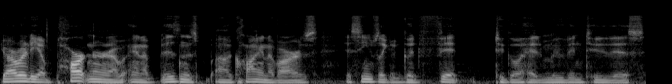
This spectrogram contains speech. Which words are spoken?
you're already a partner and a, business uh, client of ours. It seems like a good fit to go ahead and move into this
